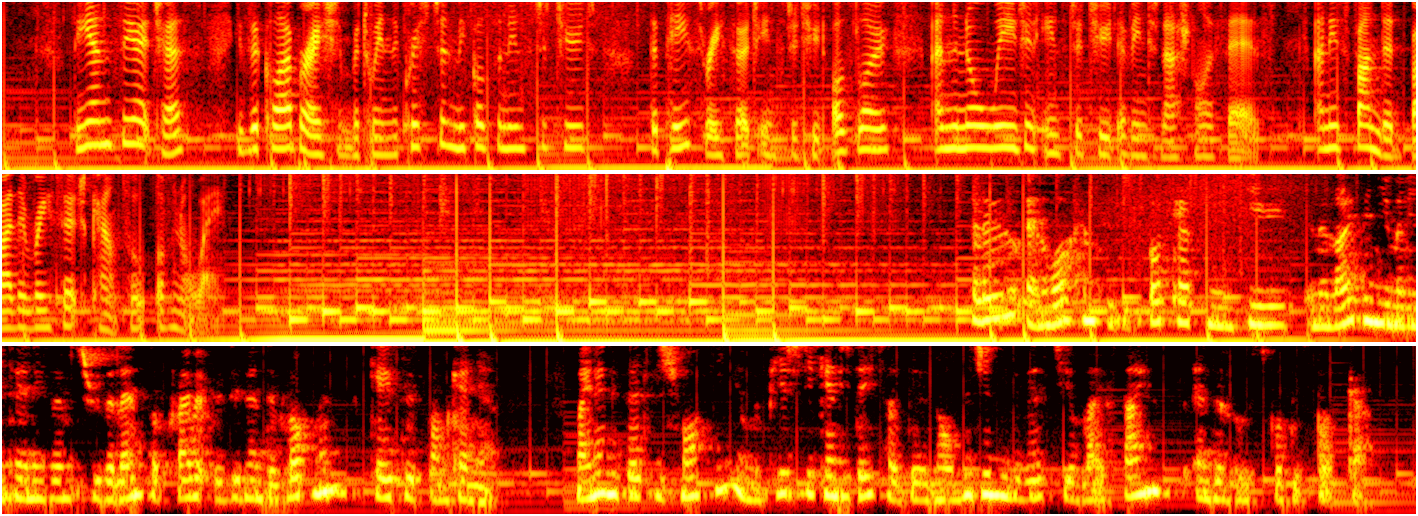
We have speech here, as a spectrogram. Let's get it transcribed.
The NCHS is a collaboration between the Christian Michelsen Institute, the Peace Research Institute Oslo, and the Norwegian Institute of International Affairs, and is funded by the Research Council of Norway. Hello, and welcome to this podcast mini series analyzing humanitarianism through the lens of climate resilient development cases from Kenya. My name is Edwige Marti. I'm a PhD candidate at the Norwegian University of Life Science and the host for this podcast.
